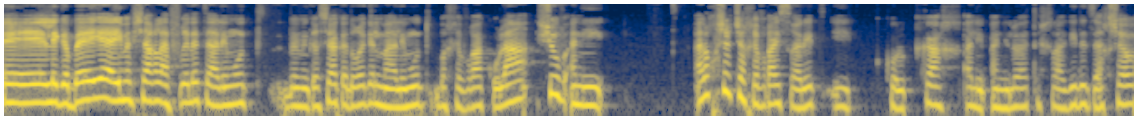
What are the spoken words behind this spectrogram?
אה, לגבי האם אפשר להפריד את האלימות במגרשי הכדורגל מהאלימות בחברה כולה, שוב, אני, אני לא חושבת שהחברה הישראלית היא כל כך, אני לא יודעת איך להגיד את זה עכשיו,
